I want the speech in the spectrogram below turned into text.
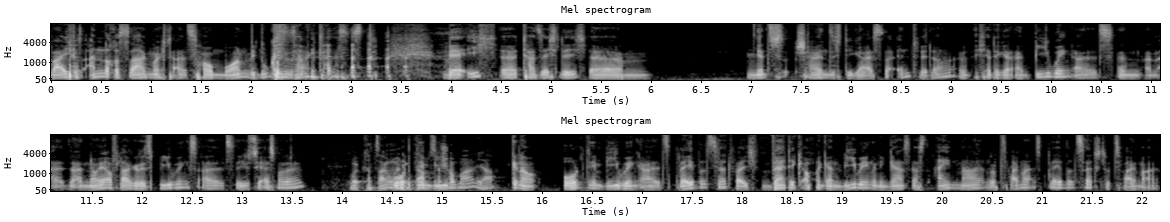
weil ich was anderes sagen möchte als Home One, wie du gesagt hast, wäre ich äh, tatsächlich, ähm, jetzt scheiden sich die Geister. Entweder, ich hätte gerne ein B-Wing als, ein, ein, eine Neuauflage des B-Wings als UCS-Modell. Wollte gerade sagen, Oder den gab's ja schon mal, ja. Genau. Oder den B-Wing als Playable-Set, weil ich werde auch mal gerne B-Wing und den gab es erst einmal oder zweimal als Playable-Set, ich glaube zweimal.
